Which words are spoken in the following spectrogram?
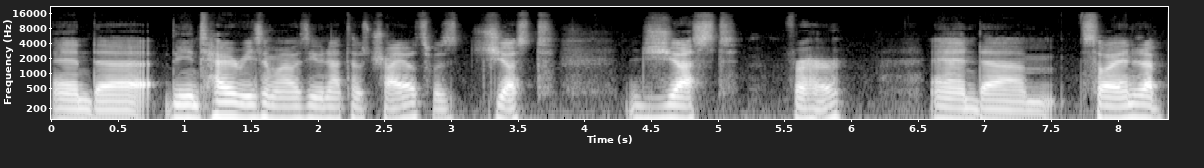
And uh, the entire reason why I was even at those tryouts was just, just for her. And um, so I ended up,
